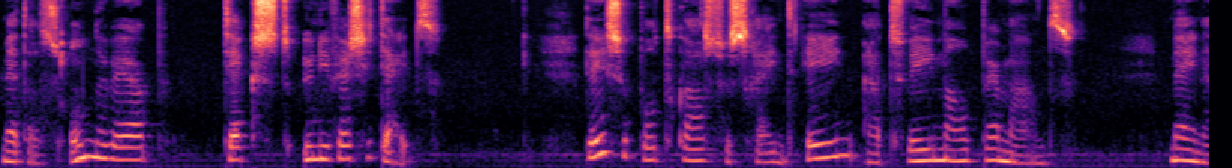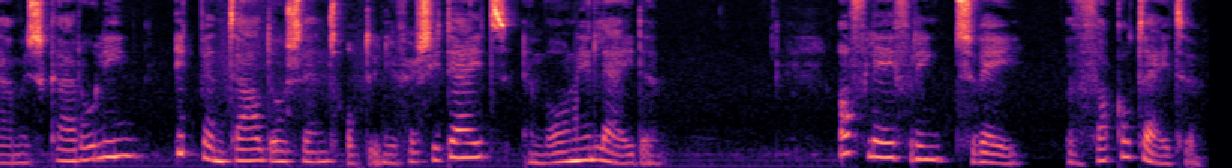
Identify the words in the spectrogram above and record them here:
met als onderwerp tekst universiteit. Deze podcast verschijnt 1 à 2 maal per maand. Mijn naam is Carolien, ik ben taaldocent op de universiteit en woon in Leiden. Aflevering 2: Faculteiten.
